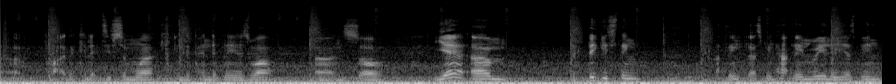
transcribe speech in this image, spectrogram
uh, part of the collective some work independently as well. and so, yeah, um, the biggest thing I think that's been happening really has been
